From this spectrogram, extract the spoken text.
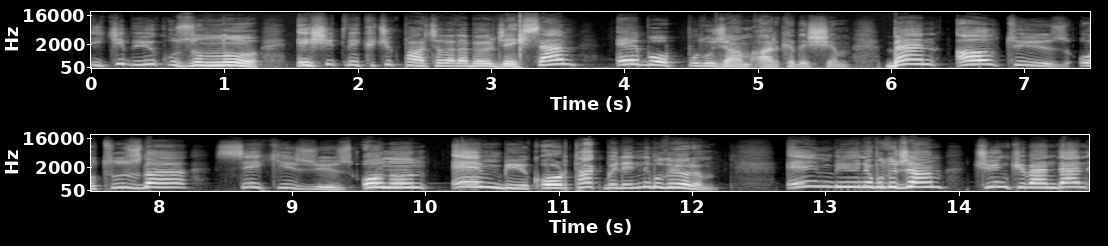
İki büyük uzunluğu eşit ve küçük parçalara böleceksem EBOB bulacağım arkadaşım. Ben 630 ile 810'un en büyük ortak bölenini buluyorum. En büyüğünü bulacağım çünkü benden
